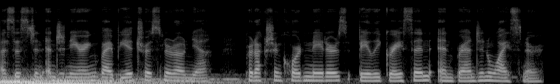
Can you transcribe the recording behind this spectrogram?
Assistant engineering by Beatrice Noronha. Production coordinators Bailey Grayson and Brandon Weissner.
